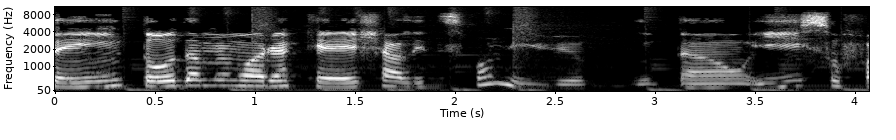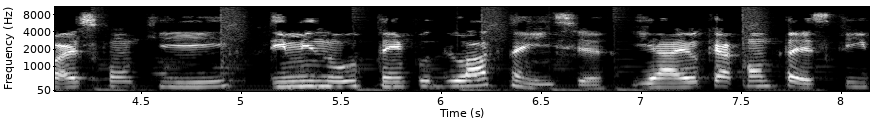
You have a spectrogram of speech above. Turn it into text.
tem toda a memória cache ali disponível. Então, isso faz com que diminua o tempo de latência. E aí o que acontece? Que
